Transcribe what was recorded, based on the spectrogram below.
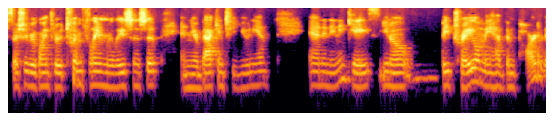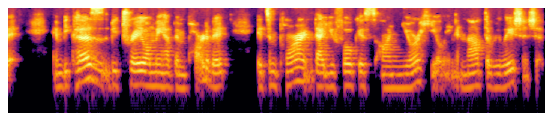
especially if you're going through a twin flame relationship and you're back into union. And in any case, you know, betrayal may have been part of it. And because betrayal may have been part of it, it's important that you focus on your healing and not the relationship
